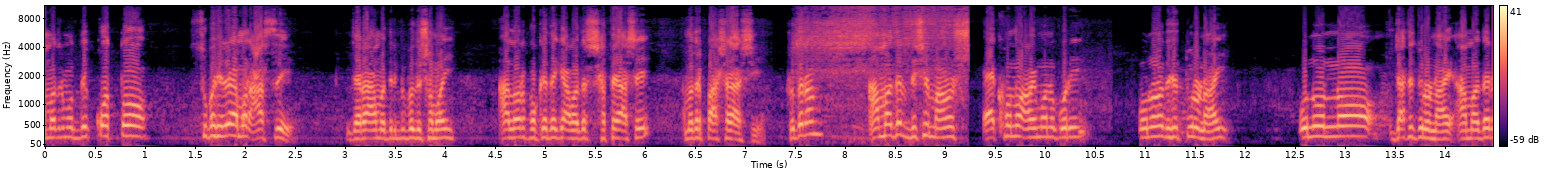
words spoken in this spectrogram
আমাদের মধ্যে কত সুপার হিরো এমন আছে, যারা আমাদের বিপদের সময় আলোর পক্ষে থেকে আমাদের সাথে আসে, আমাদের পাশে আসে। সুতরাং আমাদের দেশের মানুষ এখনও আমি মনে করি অন্য দেশের তুলনায় অন্য অন্য জাতির তুলনায় আমাদের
